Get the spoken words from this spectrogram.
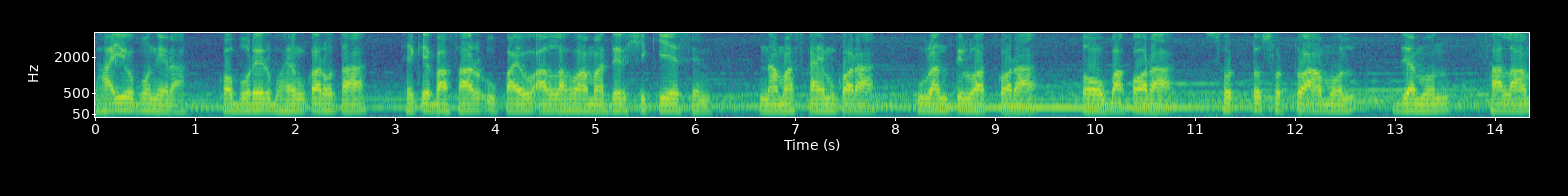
ভাই ও বোনেরা, কবরের ভয়ঙ্করতা থেকে বাঁচার উপায়ও আল্লাহ আমাদের শিখিয়েছেন। নামাজ কায়েম করা, কুরআন তিলওয়াত করা, তওবা করা, ছোট্ট ছোট্ট আমল যেমন সালাম,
